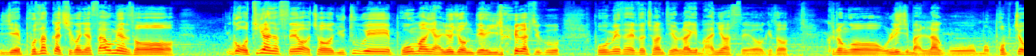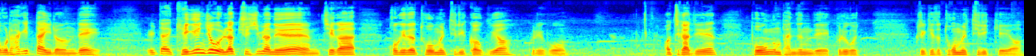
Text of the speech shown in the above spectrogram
이제 보상과 직원이랑 싸우면서 이거 어떻게 하셨어요? 저 유튜브에 보험왕이 알려줬는데요. 이래가지고 보험회사에서 저한테 연락이 많이 왔어요. 그래서 그런 거 올리지 말라고 뭐 법적으로 하겠다 이러는데 일단 개개인적으로 연락 주시면은 제가 거기서 도움을 드릴 거고요. 그리고 어떻게 하든 보험금 받는데 그리고 그렇게 해서 도움을 드릴게요.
